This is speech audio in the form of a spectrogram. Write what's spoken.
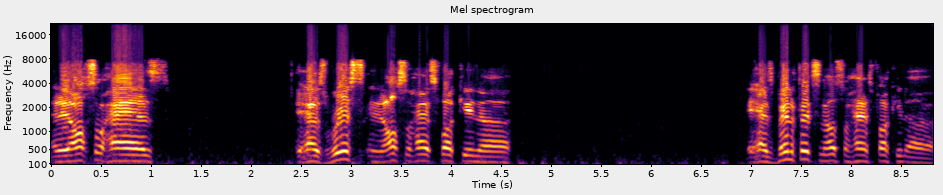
and it also has it has risks and it also has fucking uh it has benefits and also has fucking uh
